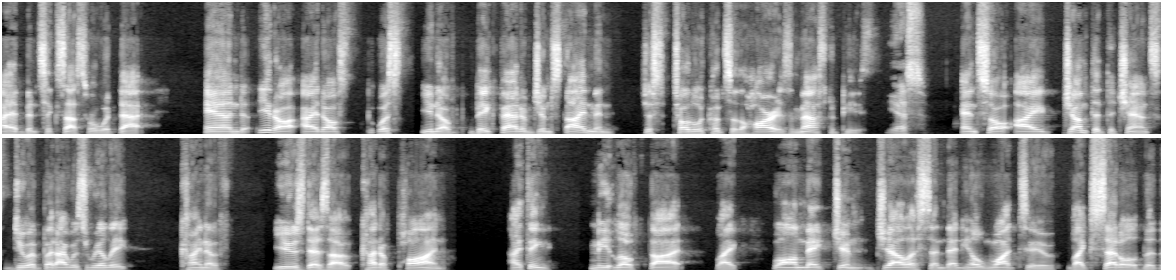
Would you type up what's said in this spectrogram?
I had been successful with that. And, you know, I'd also was, you know, big fan of Jim Steinman, just Total Eclipse of the Heart is a masterpiece. Yes. And so I jumped at the chance to do it, but I was really kind of used as a kind of pawn. I think Meatloaf thought like, well, I'll make Jim jealous and then he'll want to like settle the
